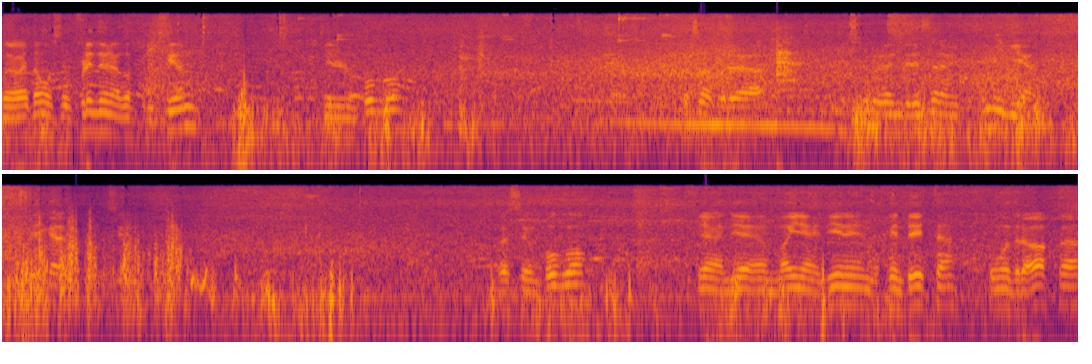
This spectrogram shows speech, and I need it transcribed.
Bueno, acá estamos enfrente de una construcción. Miren un poco. Cosas para eso le va a interesar a mi familia. Se dedica a la construcción. Hacer un poco. Mira la cantidad de máquinas que tienen, la gente esta, cómo trabaja.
